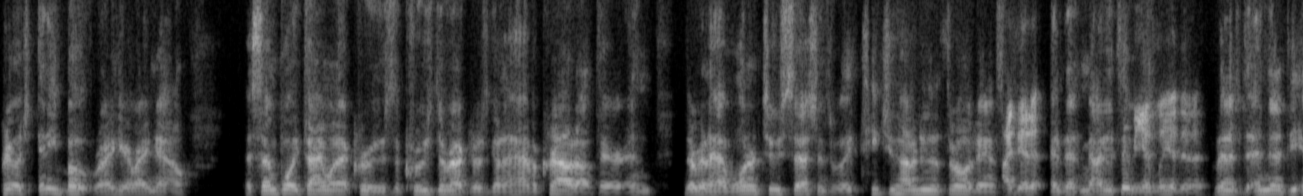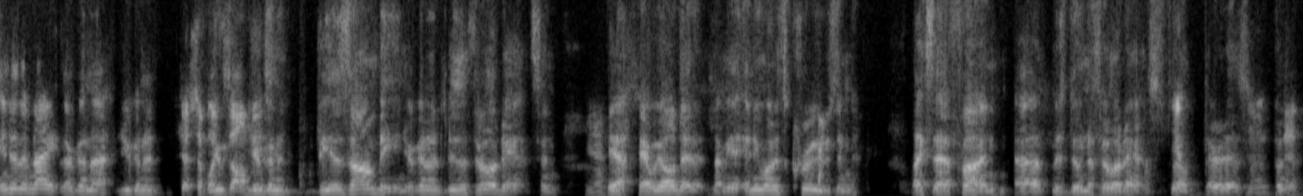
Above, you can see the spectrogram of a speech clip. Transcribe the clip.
pretty much any boat right here right now, at some point in time on that cruise, the cruise director is going to have a crowd out there, and they're going to have one or two sessions where they teach you how to do the thriller dance. I did it. and then I did too. Me and Leah did it. Then at the, and then at the end of the night, they're gonna you're gonna Dressed up like you're, zombies. you're gonna be a zombie and you're gonna do the thriller dance and Yeah. yeah yeah we all did it. I mean anyone that's cruised and likes to have fun uh, is doing the thriller dance. So Yeah. there it is. No, that,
